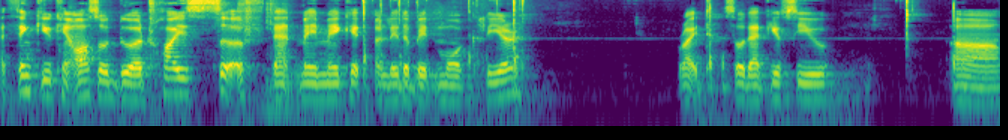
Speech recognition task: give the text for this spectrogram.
I think you can also do a trisurf that may make it a little bit more clear. Right, so that gives you uh,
